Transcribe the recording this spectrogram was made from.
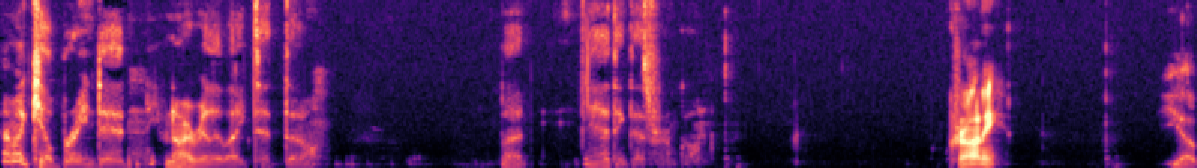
I'm gonna kill Brain Dead, even though I really liked it, though. But yeah, I think that's where I'm going. Cronny. Yep,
